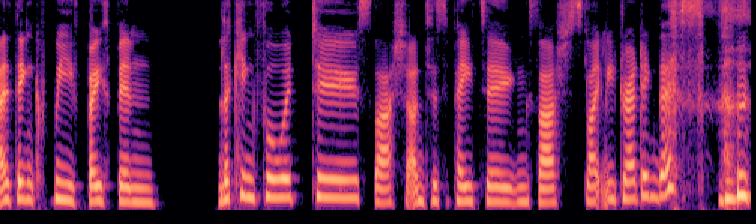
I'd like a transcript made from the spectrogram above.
I think we've both been looking forward to, slash anticipating, slash slightly dreading this.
